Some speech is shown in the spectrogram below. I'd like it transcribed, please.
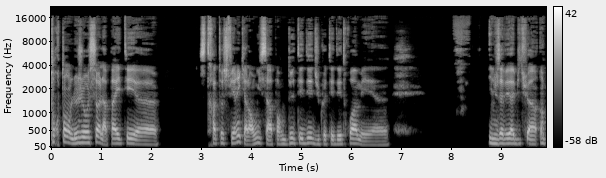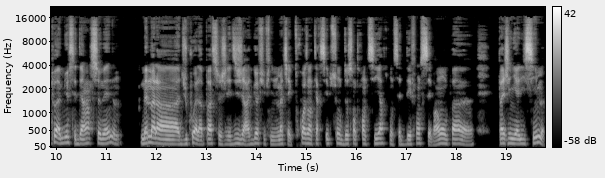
Pourtant, le jeu au sol a pas été euh, stratosphérique. Alors oui, ça apporte deux TD du côté des trois, mais euh, il nous avait habitué un peu à mieux ces dernières semaines. Même à la, du coup, à la passe, je l'ai dit, Jared Goff, il finit le match avec trois interceptions, 230 yards contre cette défense. C'est vraiment pas, euh, pas génialissime.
